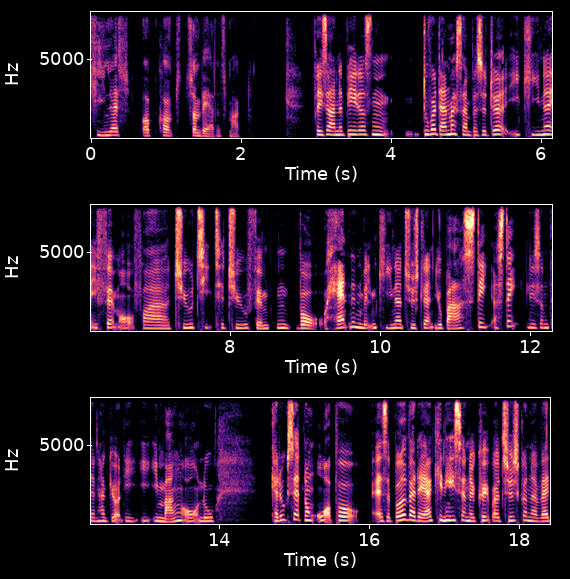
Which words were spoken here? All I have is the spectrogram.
Kinas opkomst som verdensmagt. Frisa Arne Petersen, du var Danmarks ambassadør i Kina i fem år fra 2010 til 2015, hvor handlen mellem Kina og Tyskland jo bare steg og steg, ligesom den har gjort i, i, i mange år nu. Kan du ikke sætte nogle ord på, altså både hvad det er, kineserne køber af tyskerne, og hvad,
